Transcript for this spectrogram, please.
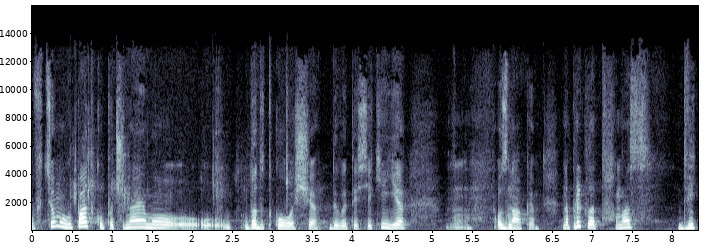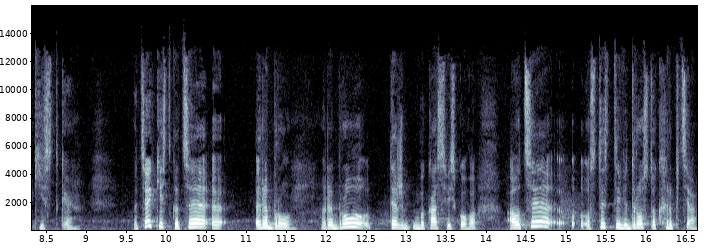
В цьому випадку починаємо е, додатково ще дивитись, які є ознаки. Наприклад, у нас дві кістки. Оця кістка це е, ребро. Ребро теж бика свійського. А оце остистий відросток хребця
